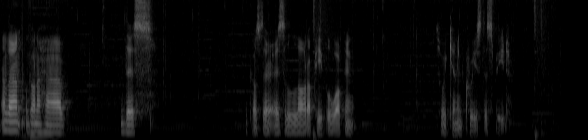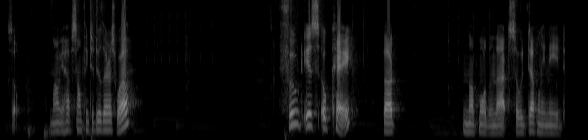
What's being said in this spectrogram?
And then we're gonna have this because there is a lot of people walking so we can increase the speed. So now you have something to do there as well. Food is okay, but not more than that. So we definitely need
